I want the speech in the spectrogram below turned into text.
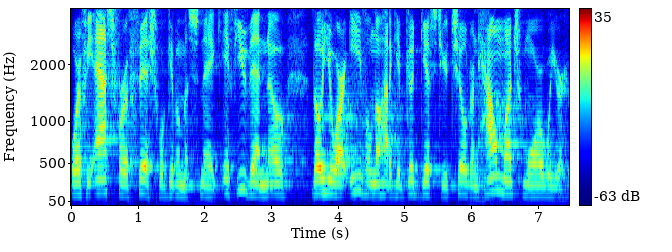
Or if he asks for a fish, we'll give him a snake? If you then know, though you are evil, know how to give good gifts to your children, how much more will your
